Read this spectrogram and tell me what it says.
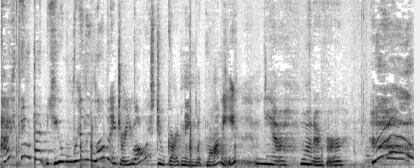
I think that you really love nature. You always do gardening with mommy. Yeah, whatever.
